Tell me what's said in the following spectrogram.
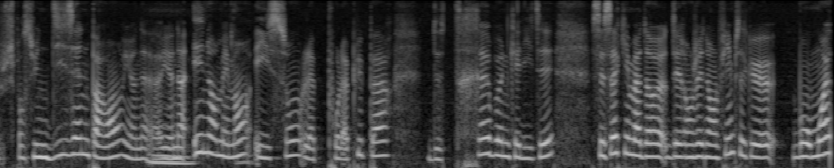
je pense une dizaine par an. Il y en a, il y en a énormément et ils sont la- pour la plupart de très bonne qualité. C'est ça qui m'a dé- dérangé dans le film, c'est que bon moi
